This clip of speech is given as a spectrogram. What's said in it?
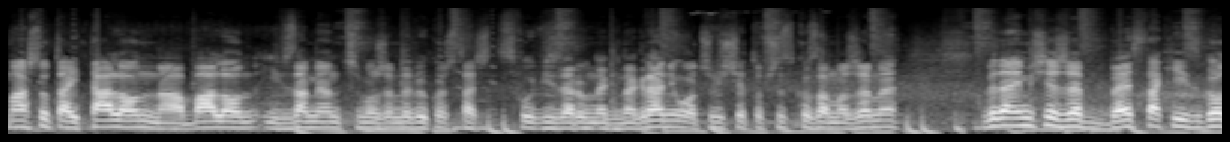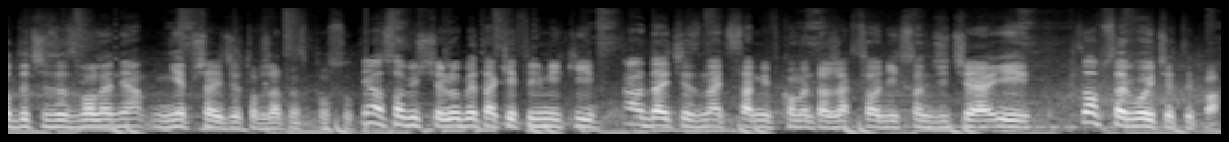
masz tutaj talon na balon i w zamian czy możemy wykorzystać swój wizerunek w nagraniu. Oczywiście to wszystko zamarzemy. Wydaje mi się, że bez takiej zgody czy zezwolenia nie przejdzie to w żaden sposób. Ja osobiście lubię takie filmiki, ale dajcie znać sami w komentarzach, co o nich sądzicie i zaobserwujcie typa.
